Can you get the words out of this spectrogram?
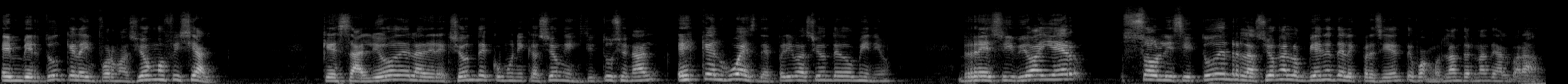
En virtud que la información oficial que salió de la Dirección de Comunicación Institucional es que el juez de privación de dominio recibió ayer solicitud en relación a los bienes del expresidente Juan Orlando Hernández Alvarado,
